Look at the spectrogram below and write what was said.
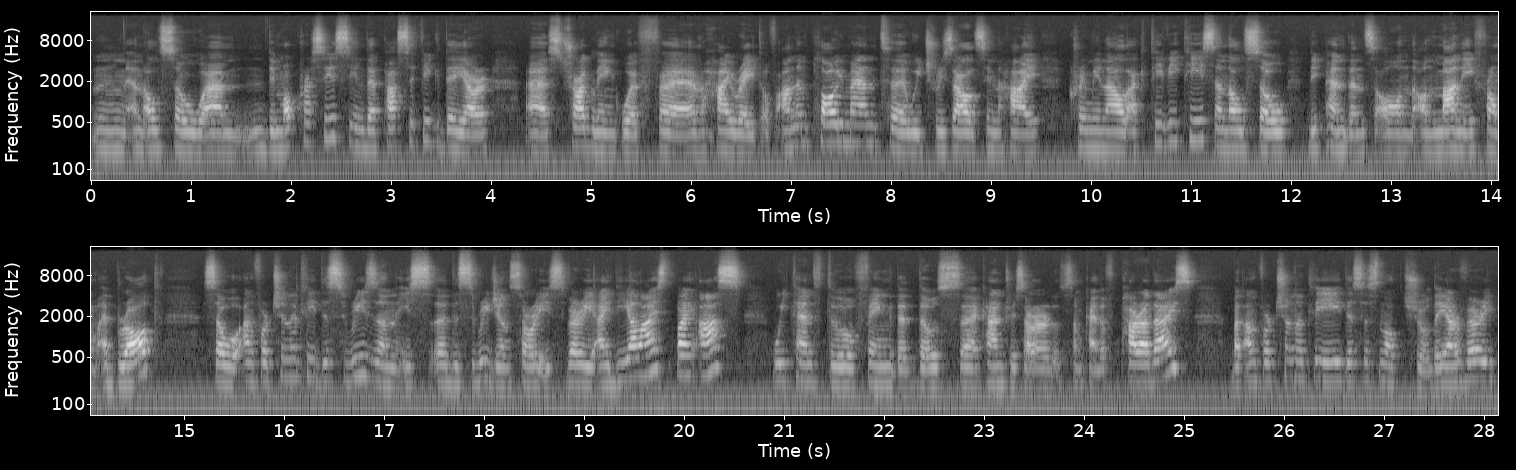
Um, and also um, democracies in the pacific they are uh, struggling with high rate of unemployment which results in high criminal activities and also dependence on, on money from abroad. So unfortunately, this reason is uh, this region, sorry, is very idealized by us. We tend to think that those uh, countries are some kind of paradise, but unfortunately, this is not true. They are very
